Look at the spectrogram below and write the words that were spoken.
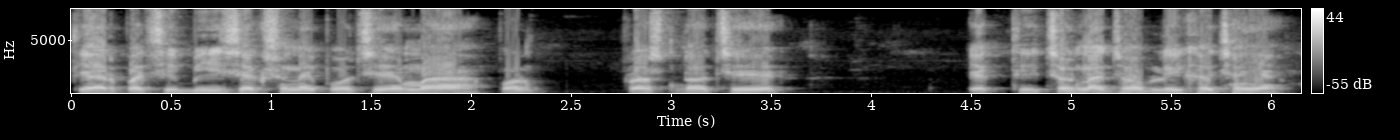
ત્યાર પછી બી સેક્શન આપ્યો છે. એમાં પણ પ્રશ્ન છે. એકથી છના જવાબ લખ્યા છે અહીંયા.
